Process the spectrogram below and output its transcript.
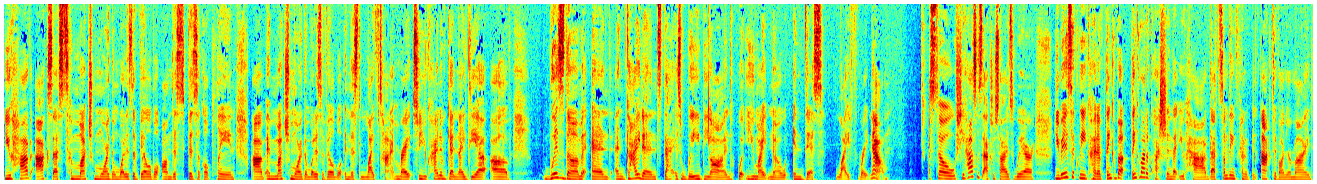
you have access to much more than what is available on this physical plane um, and much more than what is available in this lifetime, right? So you kind of get an idea of wisdom and and guidance that is way beyond what you might know in this life right now. So she has this exercise where you basically kind of think about think about a question that you have that's something that's kind of been active on your mind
